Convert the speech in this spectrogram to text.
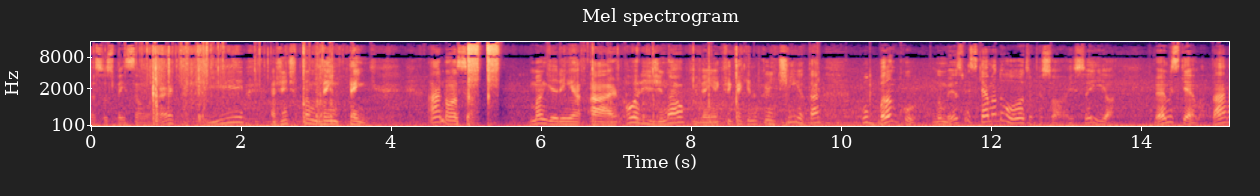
da suspensão ar, tá aqui. A gente também tem a nossa mangueirinha ar original, que vem aqui, fica aqui no cantinho, tá? O banco no mesmo esquema do outro, pessoal. É isso aí, ó. Mesmo esquema, tá?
